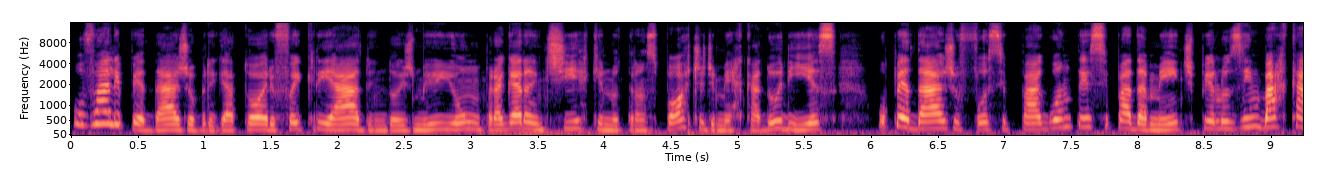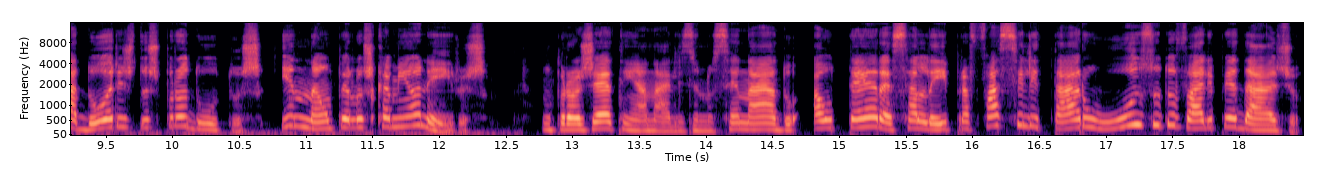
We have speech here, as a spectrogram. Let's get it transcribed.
O Vale Pedágio Obrigatório foi criado em 2001 para garantir que no transporte de mercadorias o pedágio fosse pago antecipadamente pelos embarcadores dos produtos e não pelos caminhoneiros. Um projeto em análise no Senado altera essa lei para facilitar o uso do Vale Pedágio,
